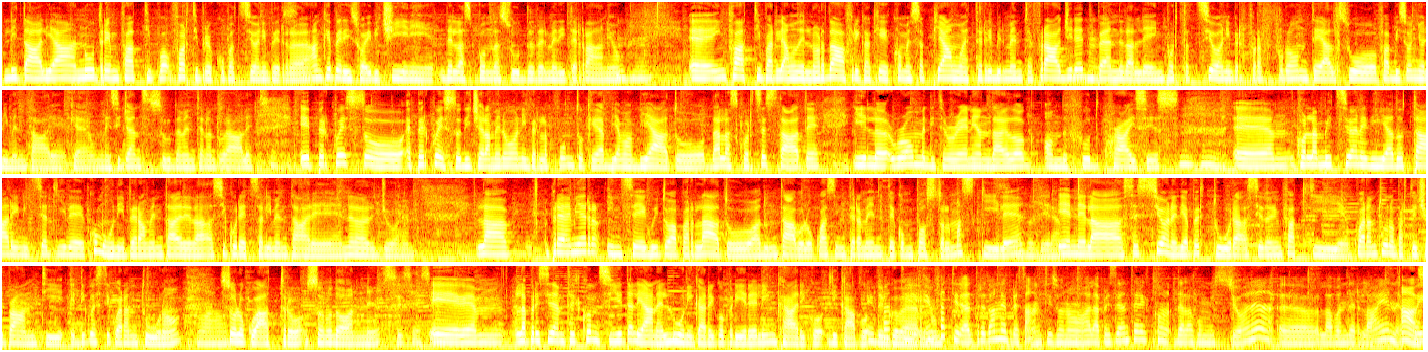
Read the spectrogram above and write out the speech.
L'Italia nutre infatti po- forti preoccupazioni per- anche per i suoi vicini della sponda sud del Mediterraneo. Mhm. Eh, infatti parliamo del Nord Africa che come sappiamo è terribilmente fragile, Mhm. dipende dalle importazioni per far fronte al suo fabbisogno alimentare, che è un'esigenza assolutamente naturale. Sì. E per questo, è per questo, dice la Meloni, per l'appunto che abbiamo avviato dalla scorsa estate il Rome Mediterranean Dialogue on the Food Crisis, Mhm. ehm, con l'ambizione di adottare iniziative comuni per aumentare la sicurezza alimentare nella regione. La Premier in seguito ha parlato ad un tavolo quasi interamente composto al maschile e nella sessione di apertura siedono infatti 41 partecipanti e di questi 41 Wow. solo 4 sono donne. Sì, sì, sì. E ehm, la Presidente del Consiglio italiana è l'unica a ricoprire l'incarico di capo del Infatti, governo. infatti le altre donne presenti sono la Presidente del con- della Commissione, eh, la von der Leyen, ah,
